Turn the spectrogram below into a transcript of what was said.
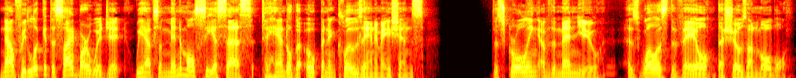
Now if we look at the sidebar widget, we have some minimal CSS to handle the open and close animations, the scrolling of the menu, as well as the veil that shows on mobile.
